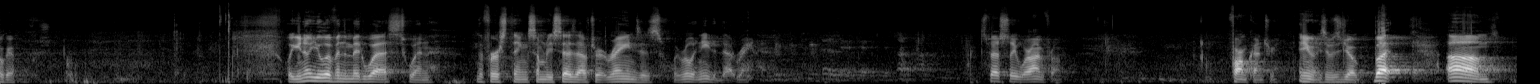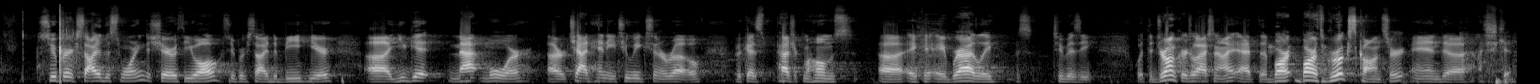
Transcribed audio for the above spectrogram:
Okay. Well, you know you live in the Midwest when the first thing somebody says after it rains is, we really needed that rain. Especially where I'm from. Farm country. Anyways, it was a joke. But um, super excited this morning to share with you all. Super excited to be here. Uh, you get Matt Moore, or Chad Henne, two weeks in a row because Patrick Mahomes, uh, aka Bradley, was too busy with the drunkards last night at the Bar- Barth Brooks concert. And uh, I'm just kidding.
